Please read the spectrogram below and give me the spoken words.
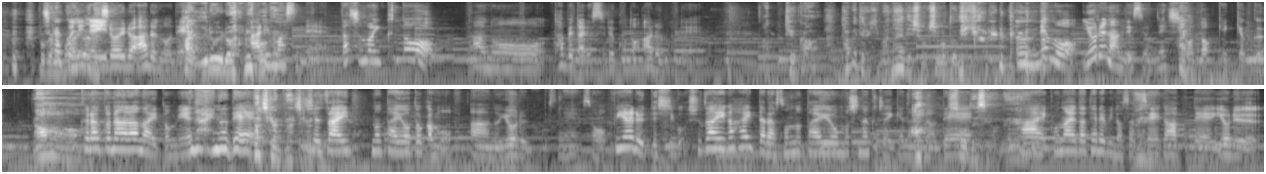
近くにねいろいろあるので。はいいろいろありますね。私も行くとあの食べたりすることあるのでっていうか食べてる暇ないでしょう仕事で行かれるから、うん、でも夜なんですよね仕事、はい、結局暗くならないと見えないので確かに確かに。取材の対応とかもあの夜なんですね。そう PR って取材が入ったらその対応もしなくちゃいけないのでそうですよね。はいこの間テレビの撮影があって、夜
